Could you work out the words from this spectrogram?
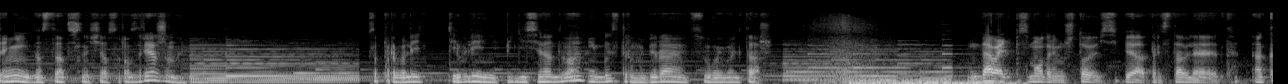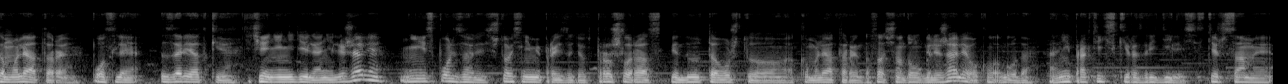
Они достаточно сейчас разряжены. Сопротивление 52 и быстро набирают свой вольтаж. Давайте посмотрим, что из себя представляют аккумуляторы после зарядки. В течение недели они лежали, не использовались. Что с ними произойдет? В прошлый раз, ввиду того, что аккумуляторы достаточно долго лежали, около года, они практически разрядились. Те же самые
